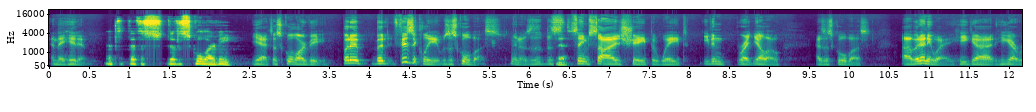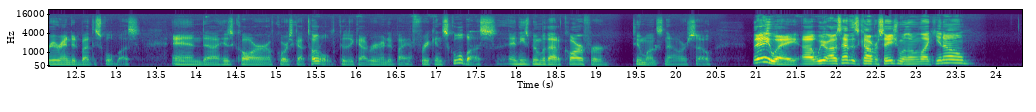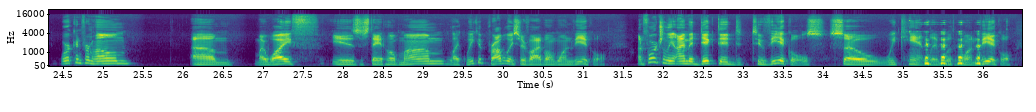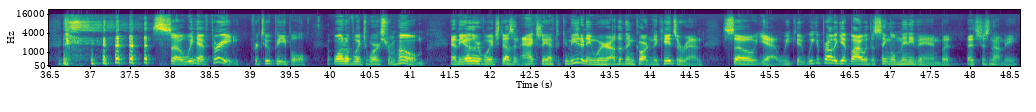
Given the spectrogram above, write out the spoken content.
and they hit him. that's that's a that's a school RV. Yeah, it's a school RV, but it but physically it was a school bus. You know, the, the Yeah. same size, shape, and weight, even bright yellow as a school bus. Uh, but anyway, he got he got rear-ended by the school bus, and uh, his car, of course, got totaled because it got rear-ended by a freaking school bus. And he's been without a car for two months now or so. But anyway, uh, we were, I was having this conversation with him. like, you know, working from home. Um, my wife is a stay-at-home mom. Like, we could probably survive on one vehicle. Unfortunately, I'm addicted to vehicles, so we can't live with one vehicle. so we have three for two people, one of which works from home, and the other of which doesn't actually have to commute anywhere other than carting the kids around. So yeah, we could we could probably get by with a single minivan, but that's just not me.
